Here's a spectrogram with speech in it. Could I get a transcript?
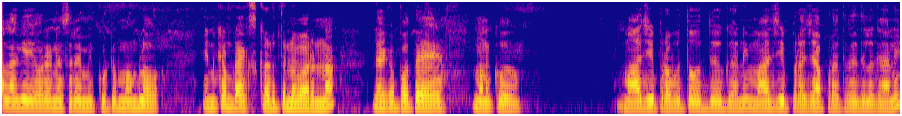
అలాగే ఎవరైనా సరే మీ కుటుంబంలో ఇన్కమ్ ట్యాక్స్ కడుతున్న వారున్నా లేకపోతే మనకు మాజీ ప్రభుత్వ ఉద్యోగి కానీ మాజీ ప్రజాప్రతినిధులు కానీ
